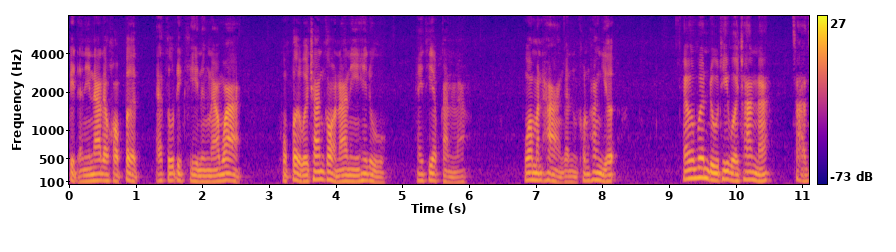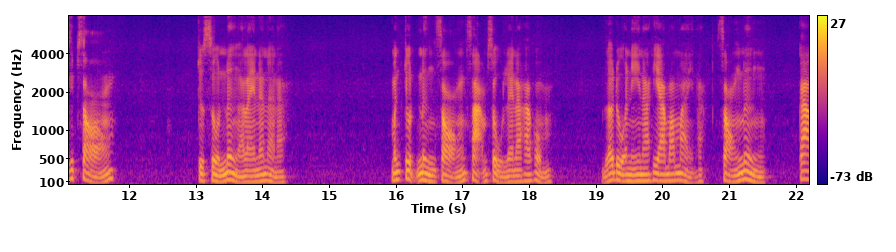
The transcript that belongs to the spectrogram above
ปิดอันนี้นะเดี๋ยวขอเปิด ASUS อีกทีหนึ่งนะว่า ผมเปิดเวอร์ชันก่อนหน้านี้ให้ดูให้เทียบกันนะว่ามันห่างกันค่อนข้างเยอะ ให้เพื่อนๆดูที่เวอร์ชันนะสามสิบสองจุดศูนย์หนึ่งอะไรนั่นน่ะนะ มันจุดหนึ่งสองสามศูนย์เลยนะครับผม แล้วดูอันนี้นะที่อัพมาใหม่นะสองหนึ่งเก้า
